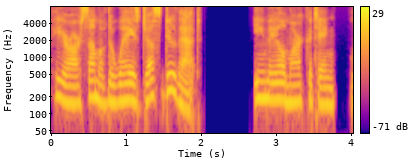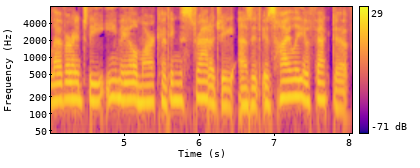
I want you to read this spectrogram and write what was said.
Here are some of the ways just do that. Email marketing leverage the email marketing strategy as it is highly effective.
